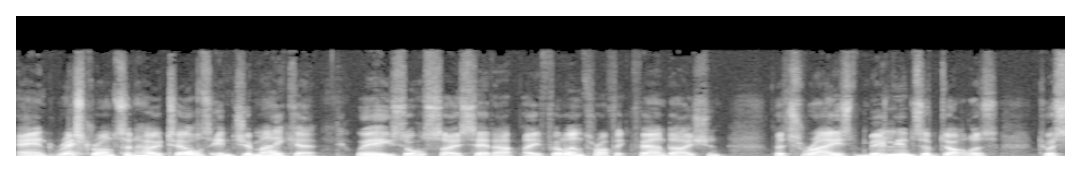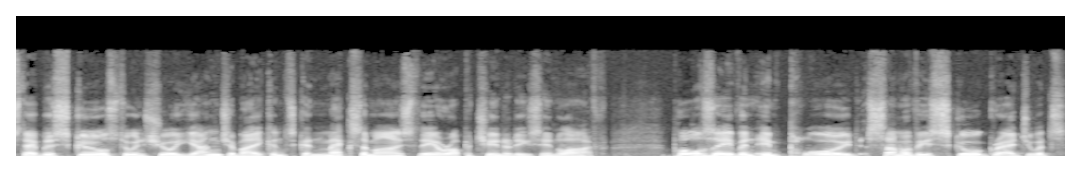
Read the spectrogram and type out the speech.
and restaurants and hotels in Jamaica, where he's also set up a philanthropic foundation that's raised millions of dollars to establish schools to ensure young Jamaicans can maximise their opportunities in life. Paul's even employed some of his school graduates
